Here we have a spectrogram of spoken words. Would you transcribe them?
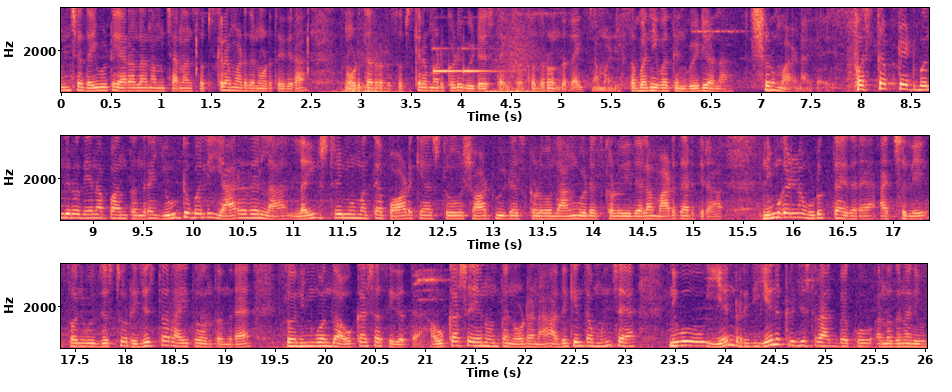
ಮುಂಚೆ ದಯವಿಟ್ಟು ಯಾರೆಲ್ಲ ನಮ್ಮ ಚಾನಲ್ ಸಬ್ಸ್ಕ್ರೈಬ್ ಮಾಡದೆ ನೋಡ್ತಾ ಇದ್ದೀರಾ ನೋಡ್ತಾ ಇರೋರು ಸಬ್ಸ್ಕ್ರೈಬ್ ಮಾಡ್ಕೊಳ್ಳಿ. ವೀಡಿಯೋ ಇಷ್ಟ ಆಯಿತು ಅಂತಂದ್ರೆ ಒಂದು ಲೈಕ್ನ ಮಾಡಿ. ಸೊ ಬನ್ನಿ ಇವತ್ತಿನ ವೀಡಿಯೋನ ಶುರು ಮಾಡೋಣ ಗೈಸ್ ಫಸ್ಟ್ ಅಪ್ಡೇಟ್ ಬಂದಿರೋದು ಏನಪ್ಪ ಅಂತಂದರೆ ಯೂಟ್ಯೂಬಲ್ಲಿ ಯಾರೆಲ್ಲ ಲೈವ್ ಸ್ಟ್ರೀಮು ಮತ್ತು ಪಾಡ್ಕ್ಯಾಸ್ಟು ಶಾರ್ಟ್ ವೀಡಿಯೋಸ್ಗಳು ಲಾಂಗ್ ವೀಡಿಯೋಸ್ಗಳು ಇದೆಲ್ಲ ಮಾಡ್ತಾ ಇರ್ತೀರಾ ನಿಮ್ಗಳನ್ನ ಹುಡುಕ್ತಾ ಇದ್ದಾರೆ ಆ್ಯಕ್ಚುಲಿ ಸೊ ನೀವು ಜಸ್ಟ್ ರಿಜಿಸ್ಟರ್ ಆಯಿತು ಅಂತಂದರೆ ಸೊ ನಿಮಗೊಂದು ಅವಕಾಶ ಸಿಗುತ್ತೆ. ಅವಕಾಶ ಏನು ಅಂತ ನೋಡೋಣ. ಅದಕ್ಕಿಂತ ಮುಂಚೆ ನೀವು ಏನು ರಿಜಿ, ಏನಕ್ಕೆ ರಿಜಿಸ್ಟರ್ ಆಗಬೇಕು ಅನ್ನೋದನ್ನು ನೀವು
